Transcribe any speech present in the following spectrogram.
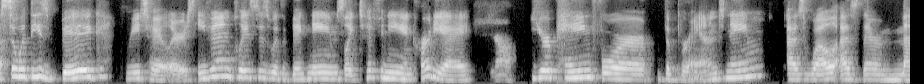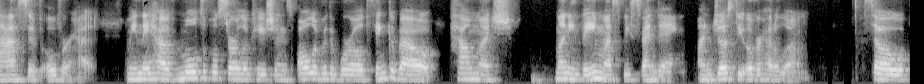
So with these big retailers, even places with big names like Tiffany and Cartier, yeah you're paying for the brand name as well as their massive overhead. I mean, they have multiple store locations all over the world. Think about how much money they must be spending on just the overhead alone. So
